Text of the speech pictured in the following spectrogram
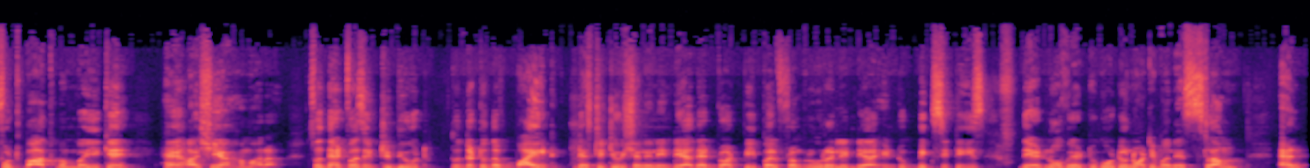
फुटपाथ बम्बई के हैं, आशिया हमारा। So that was a tribute to the, to the destitution in India that brought people from rural India into big cities. They had nowhere to go to, not even a slum. And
